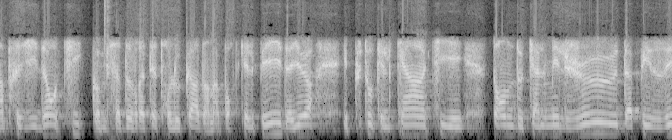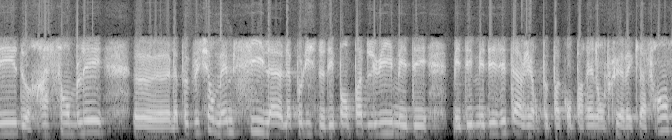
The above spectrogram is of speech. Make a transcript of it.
un président qui, comme ça devrait être le cas dans n'importe quel pays d'ailleurs, est plutôt quelqu'un qui tente de calmer le jeu, d'apaiser, de rassembler euh, la population, même si la, la police ne dépend pas de lui, mais des, mais des, mais des États. Et on peut pas comparer non plus avec la France.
